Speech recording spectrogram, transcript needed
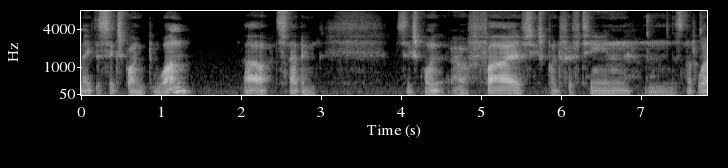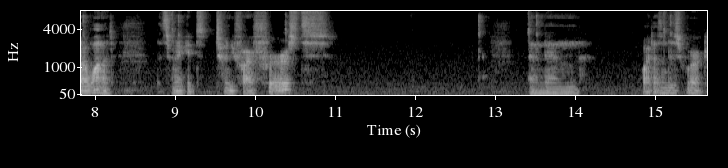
make the 6.1 Oh, it's snapping. 6.05, 6.15. Mm, that's not what I wanted. Let's make it 25 first. And then, why doesn't this work?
